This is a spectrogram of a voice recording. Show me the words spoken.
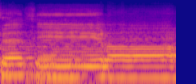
كثيرا.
